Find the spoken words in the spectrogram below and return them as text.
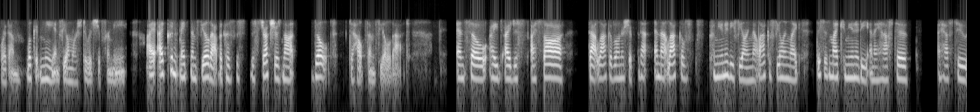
for them. Look at me and feel more stewardship for me. I, I couldn't make them feel that because the, the structure is not built to help them feel that. And so I, I just I saw that lack of ownership that and that lack of community feeling, that lack of feeling like this is my community and I have to I have to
